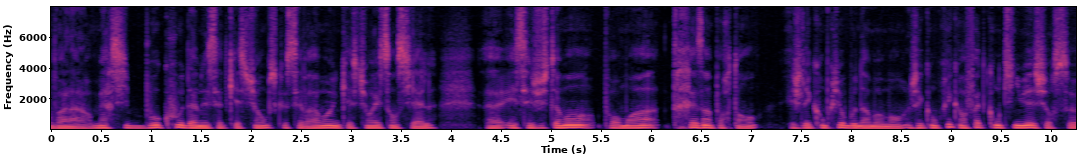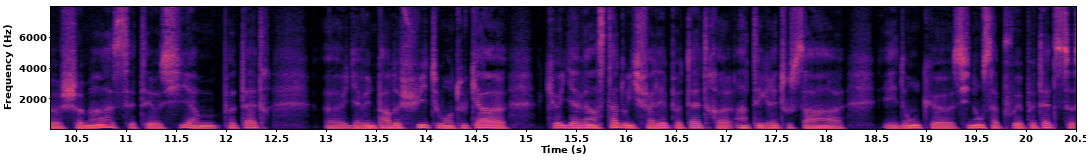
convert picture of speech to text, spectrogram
voilà, alors merci beaucoup d'amener cette question, parce que c'est vraiment une question essentielle. Euh, et c'est justement pour moi très important. Et je l'ai compris au bout d'un moment. J'ai compris qu'en fait, continuer sur ce chemin, c'était aussi peut-être euh, il y avait une part de fuite ou en tout cas euh, qu'il y avait un stade où il fallait peut-être euh, intégrer tout ça. et donc, sinon, ça pouvait peut-être se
